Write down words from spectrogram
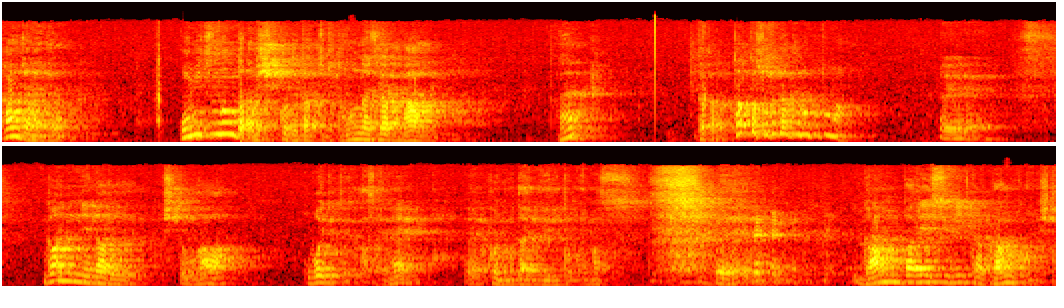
怖いんじゃないんだよ。お水飲んだらおしっこ出たってことと同じだから。ねだからたったそれだけのことなの。えー、がんになる人が覚えててくださいね、えー、ここにもだいぶいると思います。えー、頑張りすぎか頑固の人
